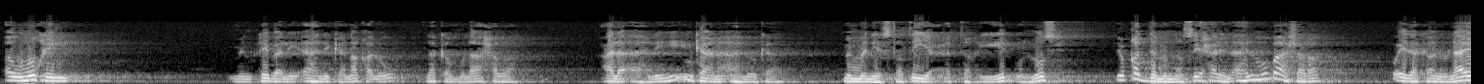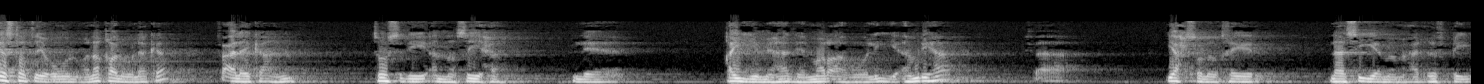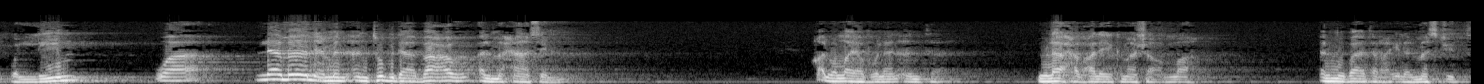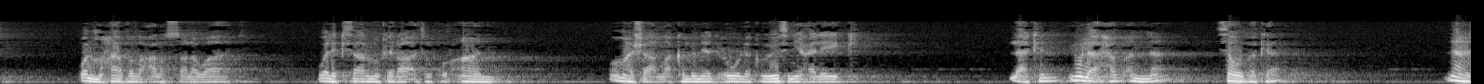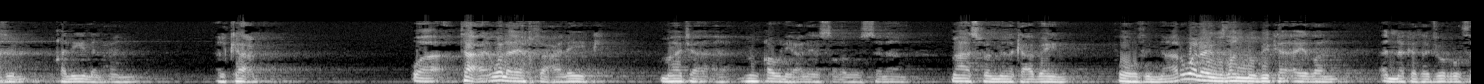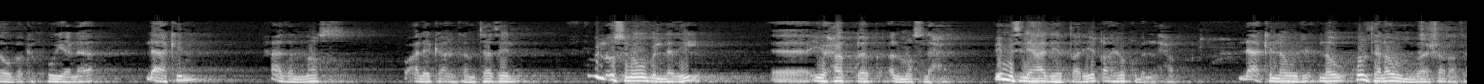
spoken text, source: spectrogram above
أو نقل من قبل أهلك نقلوا لك ملاحظة على أهله إن كان أهلك ممن يستطيع التغيير والنصح يقدم النصيحة للأهل مباشرة وإذا كانوا لا يستطيعون ونقلوا لك فعليك أن تسدي النصيحة لقيم هذه المرأة وولي أمرها فيحصل الخير لا سيما مع الرفق واللين ولا مانع من أن تبدى بعض المحاسن. قال والله يا فلان أنت يلاحظ عليك ما شاء الله المبادرة إلى المسجد والمحافظة على الصلوات والإكثار من قراءة القرآن وما شاء الله كل يدعو لك ويثني عليك. لكن يلاحظ أن ثوبك نازل قليلا عن الكعب. ولا يخفى عليك ما جاء من قوله عليه الصلاة والسلام ما أسفل من الكعبين فهو في النار ولا يظن بك أيضا أنك تجر ثوبك خيلاء لكن هذا النص وعليك أن تمتثل بالأسلوب الذي آه، يحقق المصلحة. بمثل هذه الطريقة يقبل الحق. لكن لو لو قلت له مباشرة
